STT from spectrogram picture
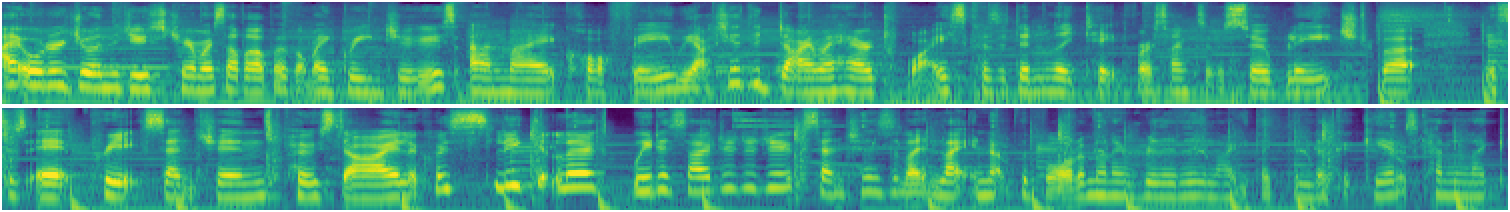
I ordered Joe and the juice to cheer myself up. I got my green juice and my coffee. We actually had to dye my hair twice because it didn't really take the first time because it was so bleached. But this is it, pre-extensions, post-dye. Look how sleek it looks. We decided to do extensions to like lighten up the bottom and I really, really liked like the look it gave. It's kind of like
